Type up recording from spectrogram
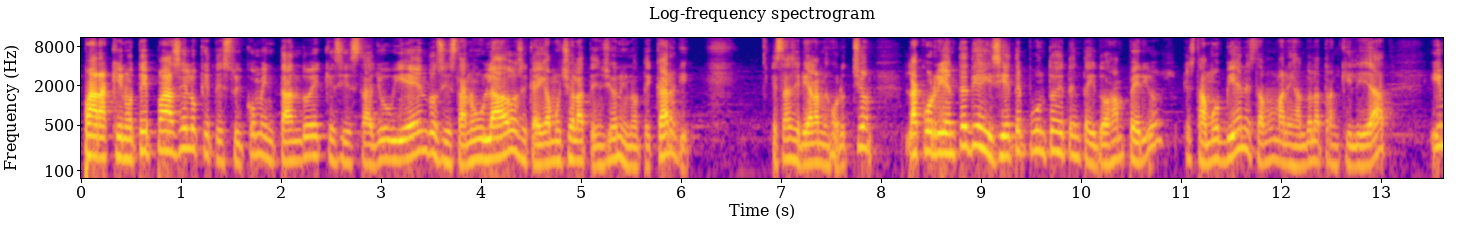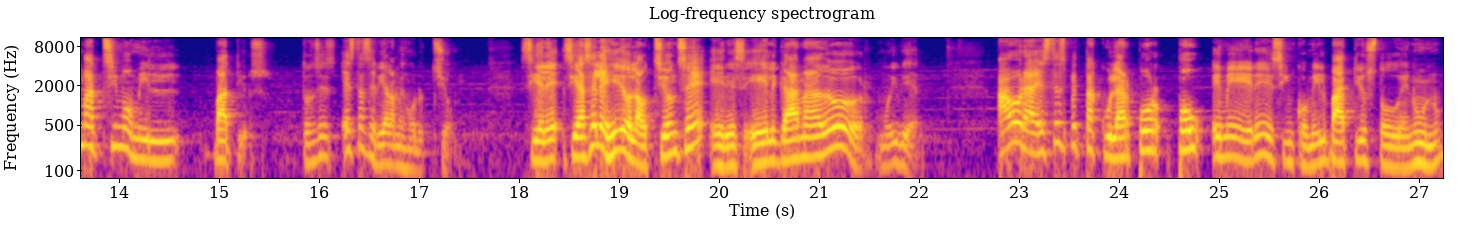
para que no te pase lo que te estoy comentando de que si está lloviendo, si está nublado, se caiga mucho la tensión y no te cargue. Esta sería la mejor opción. La corriente es 17.72 amperios. Estamos bien, estamos manejando la tranquilidad. Y máximo 1000 vatios. Entonces, esta sería la mejor opción. Si, has elegido la opción C, eres el ganador. Muy bien. Ahora, este espectacular por POW MR de 5000 vatios todo en uno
